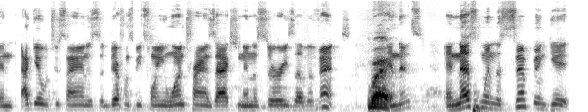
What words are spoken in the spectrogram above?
and I get what you're saying. It's the difference between one transaction and a series of events. Right. And that's and that's when the simping get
